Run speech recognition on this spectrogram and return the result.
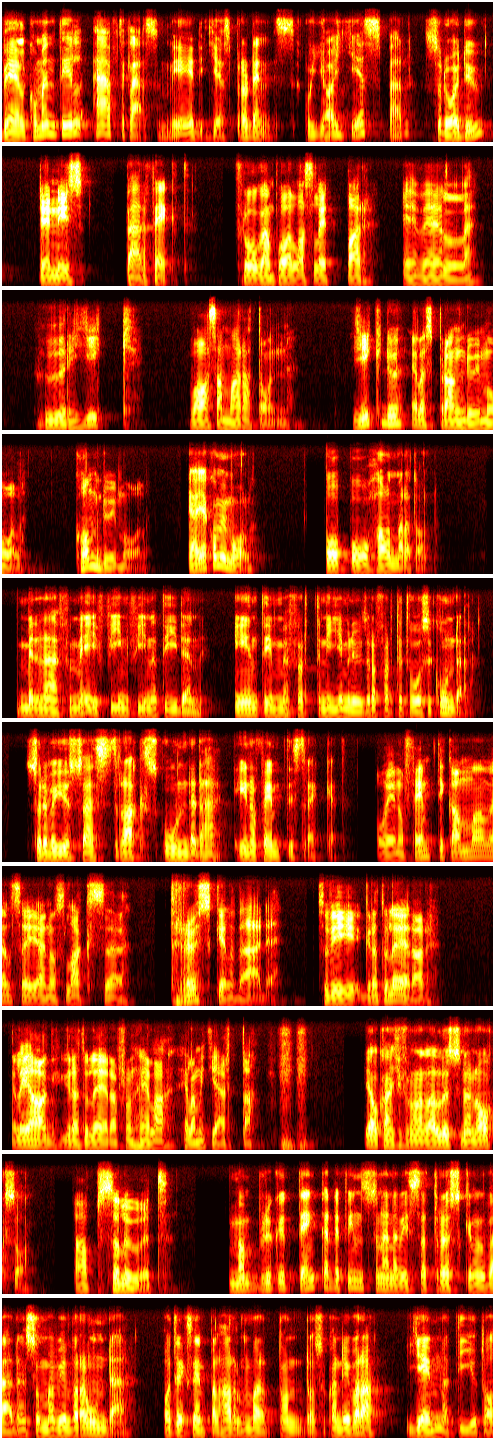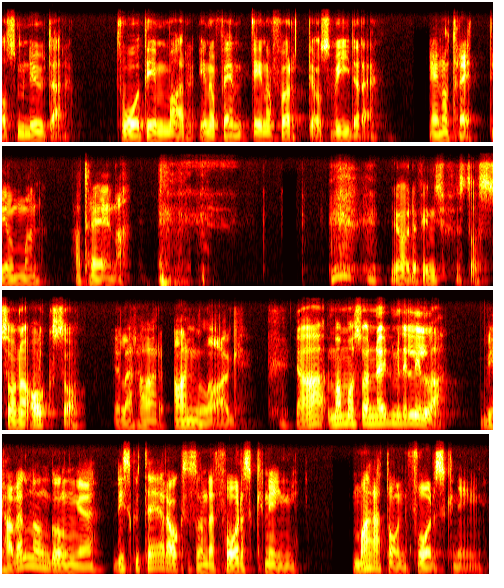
Välkommen till Afterclass med Jesper och Dennis. Och jag är Jesper, så då är du? Dennis, Perfekt. frågan på allas läppar är väl hur gick Vasa maraton? Gick du eller sprang du i mål? Kom du i mål? Ja, jag kom i mål. Och på halvmaraton. Med den här för mig fin, fina tiden en timme 49 minuter och 42 sekunder. Så det var just så här strax under det här 1,50-strecket. Och 1,50 kan man väl säga är någon slags eh, tröskelvärde. Så vi gratulerar, eller jag gratulerar från hela, hela mitt hjärta. Ja, och kanske från alla lyssnarna också. Absolut. Man brukar ju tänka att det finns sådana vissa tröskelvärden som man vill vara under. Och till exempel halvmaraton då så kan det vara jämna tiotals minuter. Två timmar, 1,50, 1,40 och så vidare. 1,30 om man har tränat. Ja, det finns ju förstås sådana också. Eller har anlag. Ja, man måste vara nöjd med det lilla. Vi har väl någon gång eh, diskuterat också sån där forskning, maratonforskning,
